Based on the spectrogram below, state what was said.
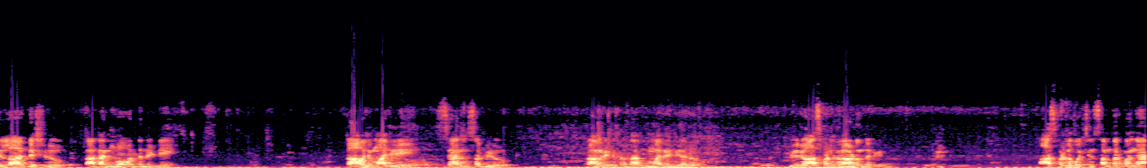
జిల్లా అధ్యక్షుడు కాకాని గోవర్ధన్ రెడ్డి కావలి మాజీ శాసనసభ్యుడు రామిరెడ్డి ప్రతాప్ కుమార్ రెడ్డి గారు వీరు హాస్పిటల్కి రావడం జరిగింది. హాస్పిటల్కి వచ్చిన సందర్భంగా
